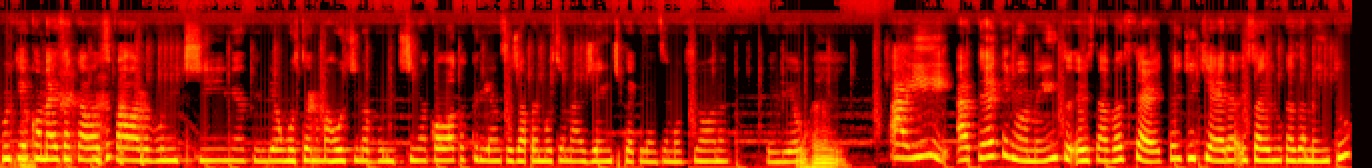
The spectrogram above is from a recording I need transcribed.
Porque começa aquelas palavras bonitinhas, entendeu? Mostrando uma rotina bonitinha, coloca a criança já pra emocionar a gente, porque a criança emociona, entendeu? Henry. Aí, até aquele momento, eu estava certa de que era história de um casamento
